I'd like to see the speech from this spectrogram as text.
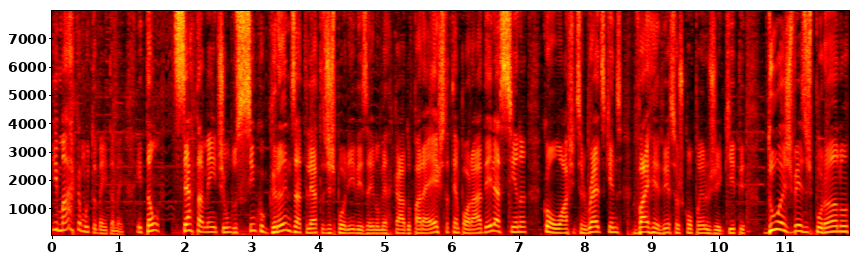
e marca muito bem também. Então, certamente um dos cinco grandes atletas disponíveis aí no mercado para esta temporada, ele assina com o Washington Redskins, vai rever seus companheiros de equipe duas vezes por ano,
